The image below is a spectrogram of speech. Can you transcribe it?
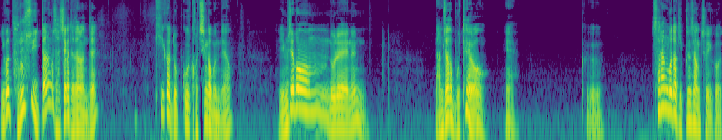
이걸 부를 수 있다는 것 자체가 대단한데? 키가 높고 거친가 본데요? 임재범 노래는 남자가 못해요. 예. 그, 사랑보다 깊은 상처 이거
